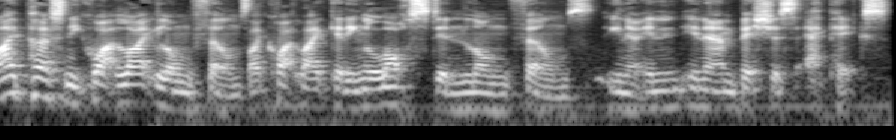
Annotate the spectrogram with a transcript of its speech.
I personally quite like long films. I quite like getting lost in long films, you know, in, in ambitious epics.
